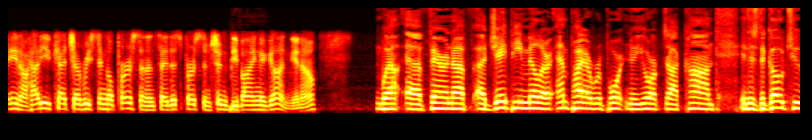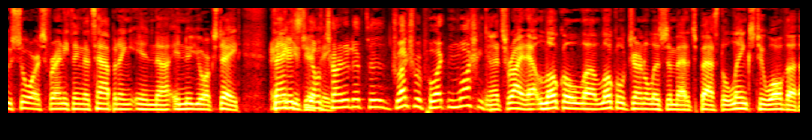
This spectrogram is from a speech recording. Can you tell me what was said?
you know, how do you catch every single person and say this person shouldn't be buying a gun? You know. Well, uh, fair enough. Uh, J.P. Miller, Empire Report, New York.com. It is the go-to source for anything that's happening in uh, in New York State. Thank it's you, J.P. It's the alternative to Drudge Report in Washington. That's right. Uh, local uh, local journalism at its best. The links to all the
